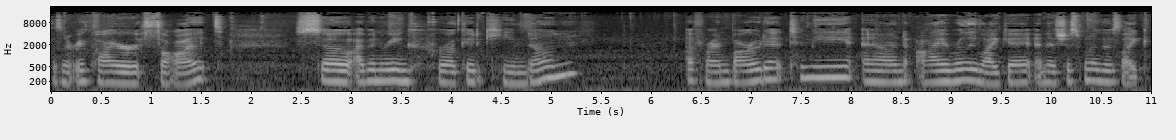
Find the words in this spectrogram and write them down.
doesn't require thought. So I've been reading Crooked Kingdom. A friend borrowed it to me, and I really like it. And it's just one of those like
